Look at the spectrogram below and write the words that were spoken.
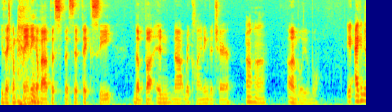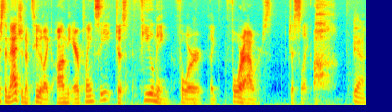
He's like complaining about the specific seat, the button not reclining the chair. Uh huh. Unbelievable. I- can just imagine him too, like on the airplane seat, just fuming for like four hours, just like oh, Yeah.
